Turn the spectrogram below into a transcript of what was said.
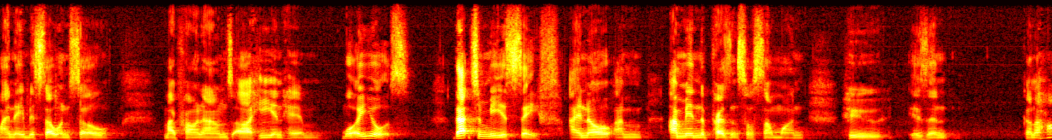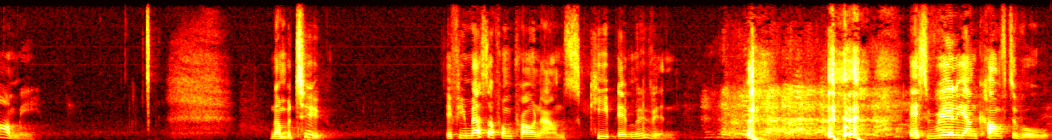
my name is so-and-so. My pronouns are he and him. What are yours? That to me is safe. I know I'm, I'm in the presence of someone who isn't gonna harm me. Number two, if you mess up on pronouns, keep it moving. it's really uncomfortable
